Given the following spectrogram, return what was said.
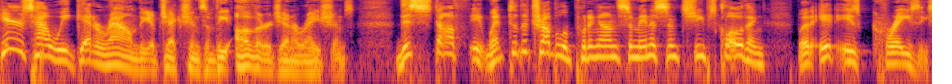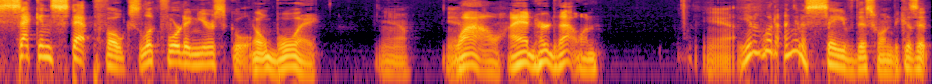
Here's how we get around the objections of the other generations. This stuff, it went to the trouble of putting on some innocent sheep's clothing, but it is crazy. Second step, folks. Look for it in your school. oh, boy. Yeah. yeah. Wow. I hadn't heard that one. Yeah. You know what? I'm going to save this one because it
